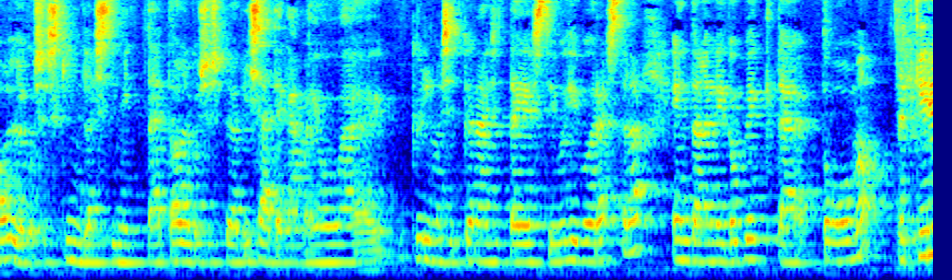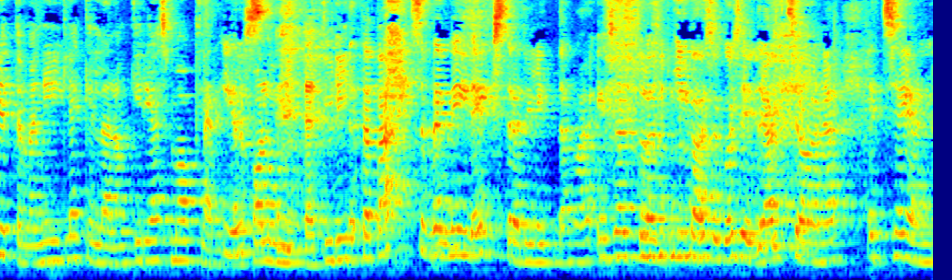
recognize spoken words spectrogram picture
alguses kindlasti mitte, et alguses peab ise tegema ju äh, külmasid kõnesid täiesti võhivõõrastele, endale neid objekte tooma. pead kirjutama neile, kellel on kirjas maakleritel, palun mitte tülitada. Sa pead neid ekstra tülitama ja sealt tuleb igasuguseid reaktsioone, et see on,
